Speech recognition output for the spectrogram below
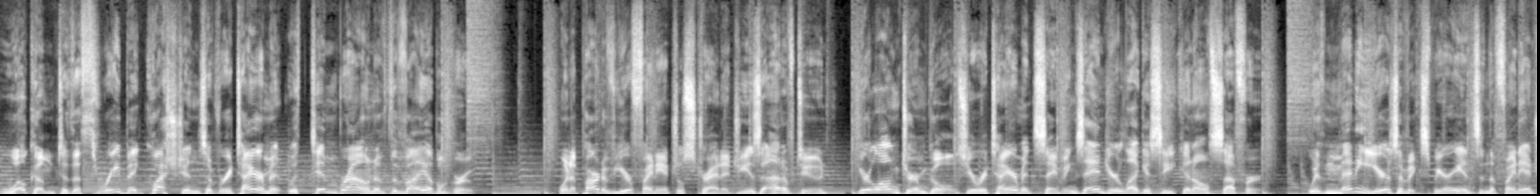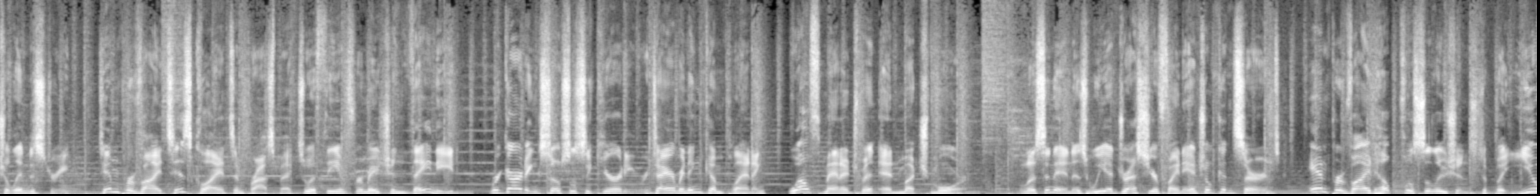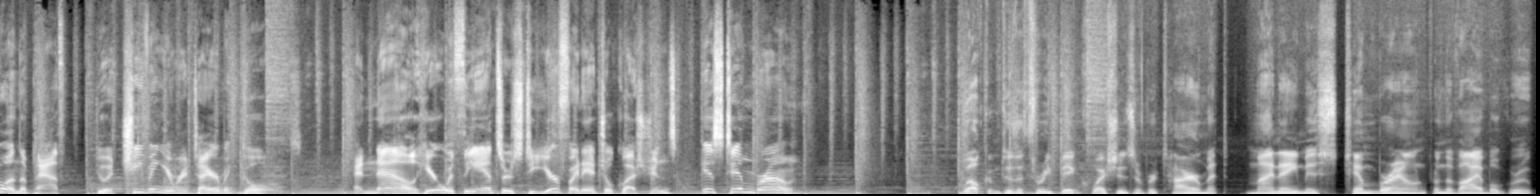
Welcome to the three big questions of retirement with Tim Brown of the Viable Group. When a part of your financial strategy is out of tune, your long term goals, your retirement savings, and your legacy can all suffer. With many years of experience in the financial industry, Tim provides his clients and prospects with the information they need regarding Social Security, retirement income planning, wealth management, and much more. Listen in as we address your financial concerns and provide helpful solutions to put you on the path to achieving your retirement goals. And now, here with the answers to your financial questions is Tim Brown. Welcome to the three big questions of retirement. My name is Tim Brown from the Viable Group.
